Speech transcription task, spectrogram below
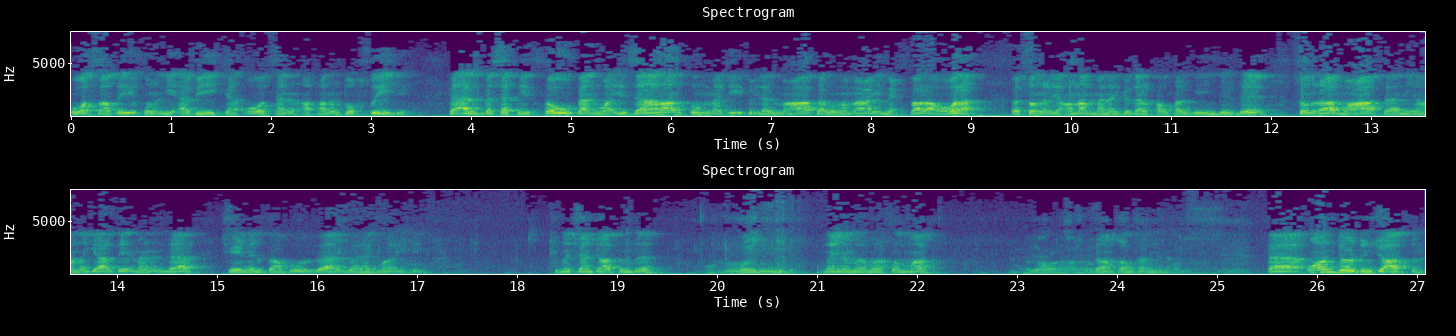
Huvə sadiqun li əbikə. O, sənin atanın dostu idi. فألبستني ثوبا وإزارا ثم جئت إلى المعافى وما معي محbara və varaq. Və sonra anam mənə gözəl paltar geyindirdi. Sonra muafənin yanına gəldi. Mənim də şeirnil qabı və vərəq var idi. Bu neçənci addımdır? 12-dir. Nə ilə maraqlanmaq? Can paltarı ilə. Və 14-cü addım.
